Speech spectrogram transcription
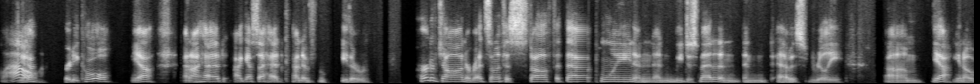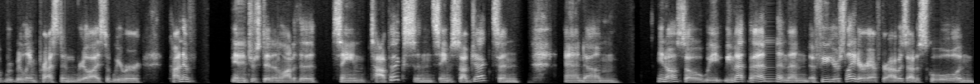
wow. pretty cool. Yeah. And I had, I guess I had kind of either heard of John or read some of his stuff at that point, and and we just met, and and I was really, um, yeah, you know, re- really impressed and realized that we were kind of interested in a lot of the same topics and same subjects, and and um, you know, so we we met then, and then a few years later, after I was out of school and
